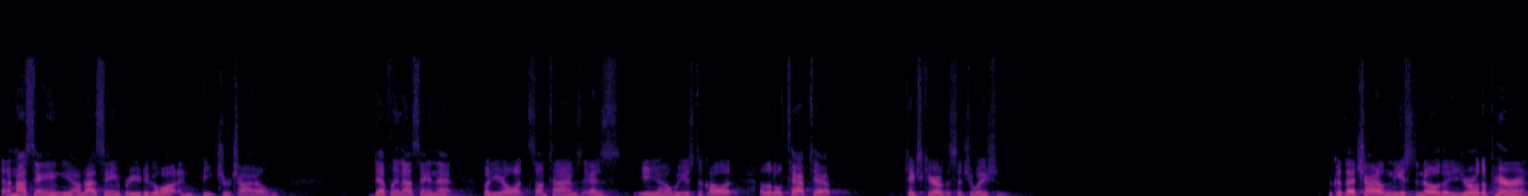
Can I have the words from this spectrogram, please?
And I'm not saying, you know, I'm not saying for you to go out and beat your child. Definitely not saying that. But you know what? Sometimes, as you know, we used to call it, a little tap tap takes care of the situation. Because that child needs to know that you're the parent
